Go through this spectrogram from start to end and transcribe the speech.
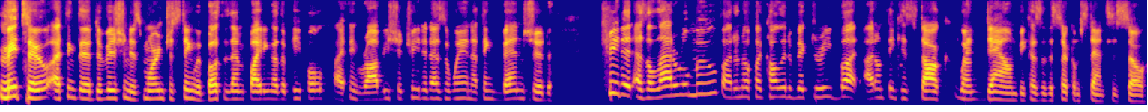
Me too. I think the division is more interesting with both of them fighting other people. I think Robbie should treat it as a win. I think Ben should treat it as a lateral move. I don't know if I'd call it a victory, but I don't think his stock went down because of the circumstances. So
